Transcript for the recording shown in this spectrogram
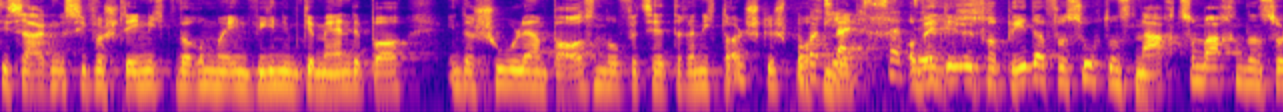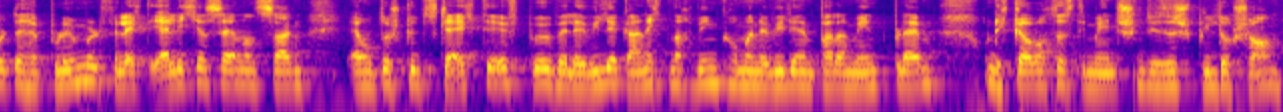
die sagen, sie verstehen nicht, warum man in Wien im Gemeindebau, in der Schule, am Pausenhof etc. nicht Deutsch gesprochen wird. Und wenn die ÖVP da versucht, uns nachzumachen, dann sollte Herr Blümel vielleicht ehrlicher sein und sagen, er unterstützt gleich die FPÖ, weil er will ja gar nicht nach Wien kommen, er will ja im Parlament bleiben. Und ich glaube auch, dass die Menschen dieses Spiel durchschauen.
